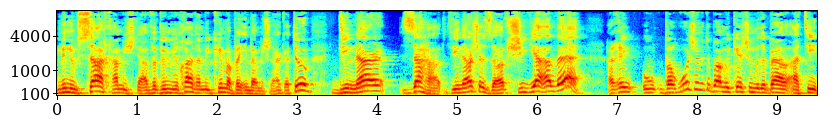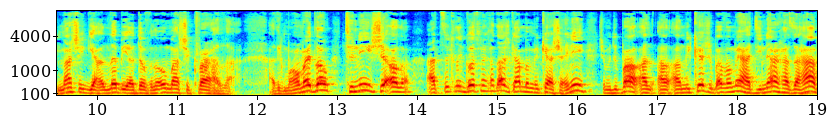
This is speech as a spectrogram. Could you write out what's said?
מנוסח המשנה, ובמיוחד המקרים הבאים במשנה, כתוב דינר זהב, דינר של זהב שיעלה. הרי ברור שמדובר במקרה שהוא מדבר על עתיד, מה שיעלה בידו ולא מה שכבר עלה. אז הגמרא אומרת לו, תני שעלה. את צריך לגוץ מחדש גם במקרה השני, שמדובר על, על, על מקרה שהוא בא ואומר, הדינר הזהב,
